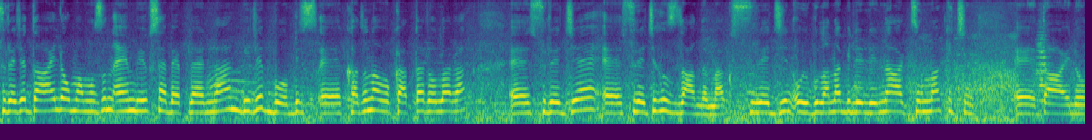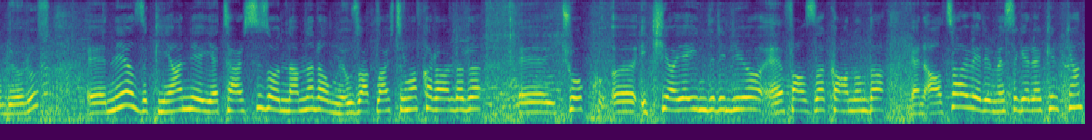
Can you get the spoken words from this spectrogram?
sürece dahil olmamızın en büyük sebeplerinden biri bu. Biz e, kadın avukatlar olarak e, sürece süreci hızlandırmak, sürecin uygulanabilirliğini artırmak için dahil oluyoruz. Ne yazık ki yani yetersiz önlemler alınıyor. Uzaklaştırma kararları e, çok e, iki aya indiriliyor. En fazla kanunda yani 6 ay verilmesi gerekirken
